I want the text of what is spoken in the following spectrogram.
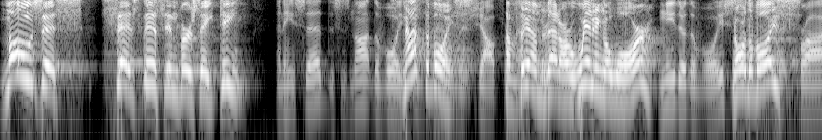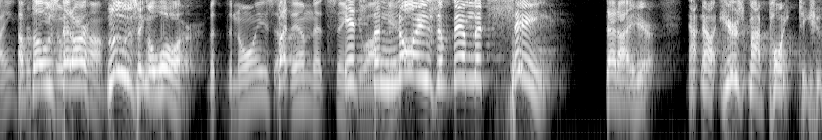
Moses says this in verse 18. And he said, This is not the voice not of the them voice of them that are winning a war, neither the voice nor the of them that voice of those that are losing a war. but the noise But of them that sing. It's the hear. noise of them that sing that I hear. Now, now here's my point to you.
